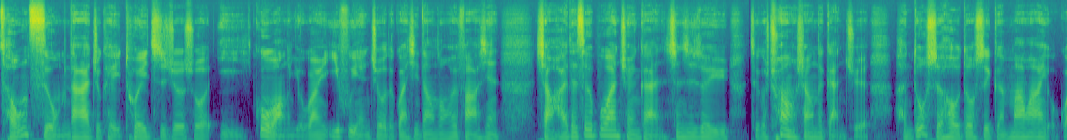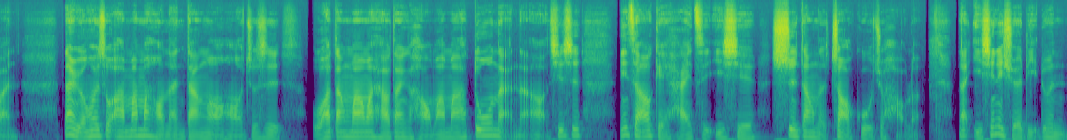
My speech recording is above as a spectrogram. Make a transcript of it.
从此，我们大概就可以推知，就是说，以过往有关于依附研究的关系当中，会发现小孩的这个不安全感，甚至对于这个创伤的感觉，很多时候都是跟妈妈有关。那有人会说啊，妈妈好难当哦，哈，就是我要当妈妈，还要当一个好妈妈，多难呢啊！其实你只要给孩子一些适当的照顾就好了。那以心理学理论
